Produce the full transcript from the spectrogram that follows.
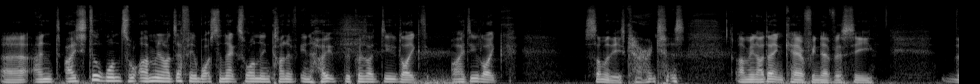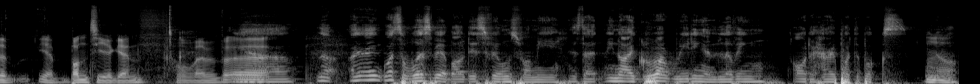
uh, and I still want to. I mean, I'll definitely watch the next one in kind of in hope because I do like I do like some of these characters. I mean, I don't care if we never see the yeah Bunty again or whatever. But uh, yeah. No, I think what's the worst bit about these films for me is that you know I grew up reading and loving all the Harry Potter books. You Mm. know,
